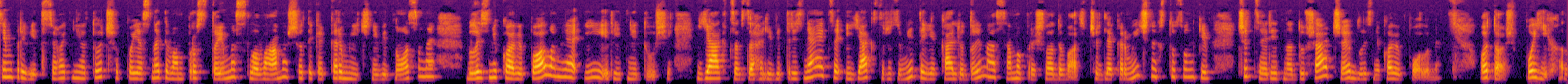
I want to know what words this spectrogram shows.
Всім привіт! Сьогодні я тут, щоб пояснити вам простими словами, що таке кармічні відносини, близнюкові полум'я і рідні душі, як це взагалі відрізняється і як зрозуміти, яка людина саме прийшла до вас, чи для кармічних стосунків, чи це рідна душа, чи близнюкові полум'я. Отож, поїхали!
